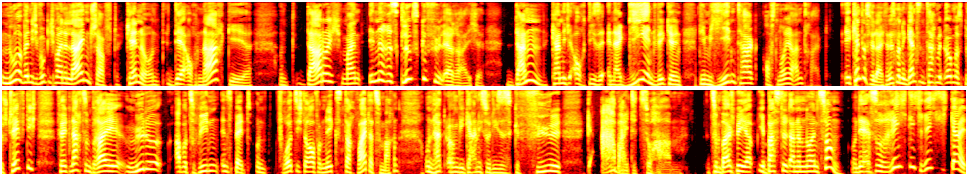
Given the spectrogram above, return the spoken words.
nur wenn ich wirklich meine Leidenschaft kenne und der auch nachgehe und dadurch mein inneres Glücksgefühl erreiche, dann kann ich auch diese Energie entwickeln, die mich jeden Tag aufs Neue antreibt. Ihr kennt das vielleicht, dann ist man den ganzen Tag mit irgendwas beschäftigt, fällt nachts um drei müde, aber zufrieden ins Bett und freut sich darauf, am nächsten Tag weiterzumachen und hat irgendwie gar nicht so dieses Gefühl, gearbeitet zu haben. Zum Beispiel, ihr, ihr bastelt an einem neuen Song und der ist so richtig, richtig geil.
